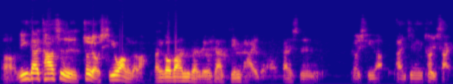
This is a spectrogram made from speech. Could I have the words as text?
呃，应该他是最有希望的啦，能够帮日本留下金牌的哦。但是可惜了，他已经退赛。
